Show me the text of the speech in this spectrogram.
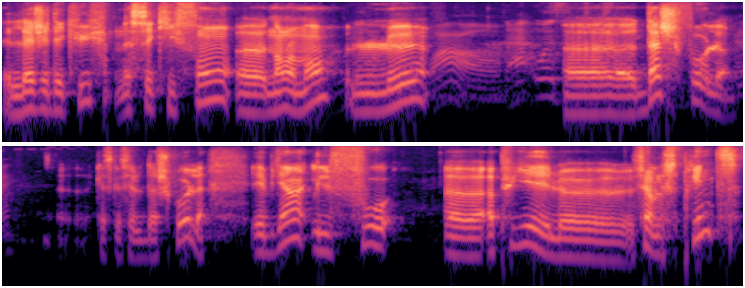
GDQ. C'est qu'ils font normalement le dash fall qu'est-ce que c'est le dash fall Eh bien, il faut euh, appuyer le, faire le sprint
